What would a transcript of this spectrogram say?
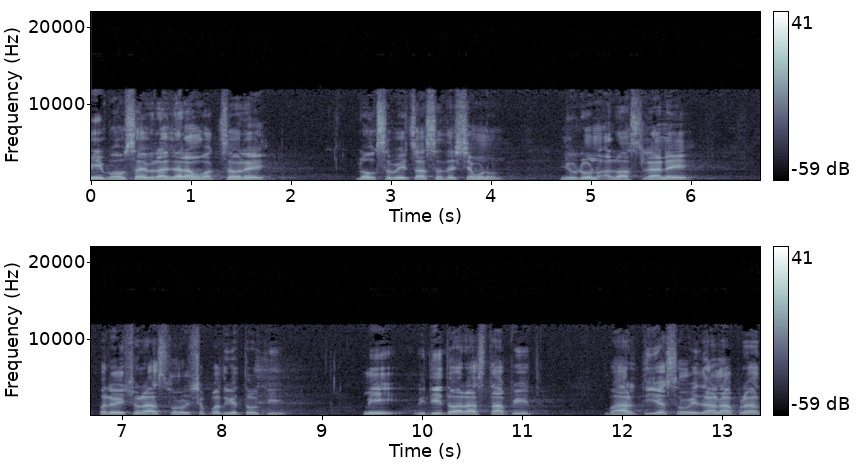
मी भाऊसाहेब राजाराम वागचौरे लोकसभेचा सदस्य म्हणून निवडून आलो असल्याने परमेश्वरास स्मरून शपथ घेतो की मी विधीद्वारा स्थापित भारतीय संविधानाप्रत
